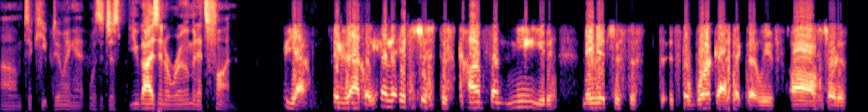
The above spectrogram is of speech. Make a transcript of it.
um, to keep doing it was it just you guys in a room and it's fun Yeah, exactly. And it's just this constant need. Maybe it's just this. It's the work ethic that we've all sort of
